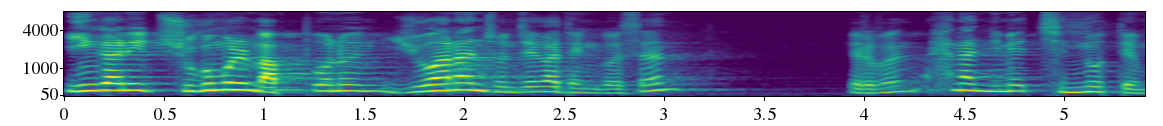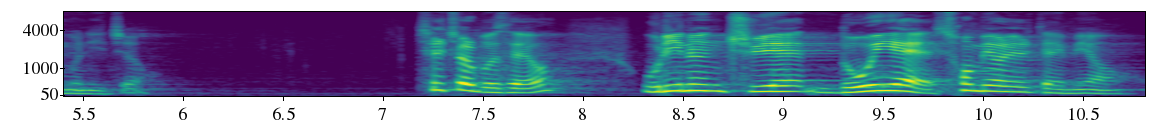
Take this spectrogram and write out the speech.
인간이 죽음을 맛보는 유한한 존재가 된 것은 여러분 하나님의 진노 때문이죠. 7절 보세요. 우리는 주의 노예 소멸되며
